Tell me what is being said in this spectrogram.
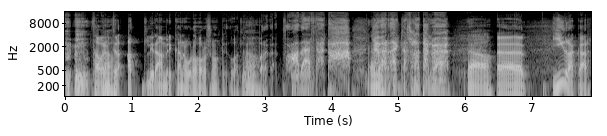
Það var einhvern til að allir amerikanar voru að horfa á sjónvarpið og allir voru bara eitthvað, hvað er þetta? ég verði ekki svona talvu já, uh, Írakar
